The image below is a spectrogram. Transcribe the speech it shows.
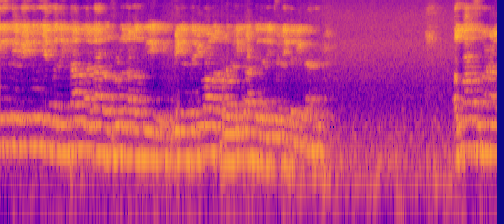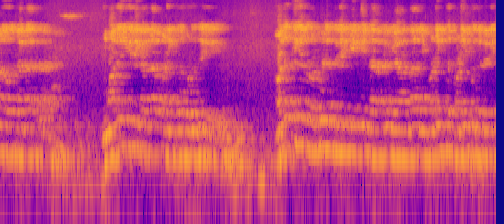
இருக்க வேண்டும் என்பதைத்தான் அல்லாஹ் ரசூல் நமக்கு மிக தெளிவான பல வழிகாட்டுதலை சொல்லி தருகிறார். அல்லாஹ் சுப்ஹானஹு வ மலைகளை அல்லாஹ் படைக்கும் பொழுது மலக்குகள் ரப்பிடத்திலே கேட்கின்றார்கள் யா நீ படைத்த படைப்புகளிலே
